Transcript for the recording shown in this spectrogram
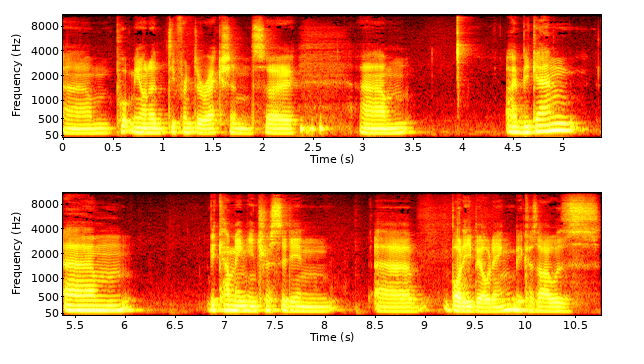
um, put me on a different direction. So um, I began um, becoming interested in uh, bodybuilding because I was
